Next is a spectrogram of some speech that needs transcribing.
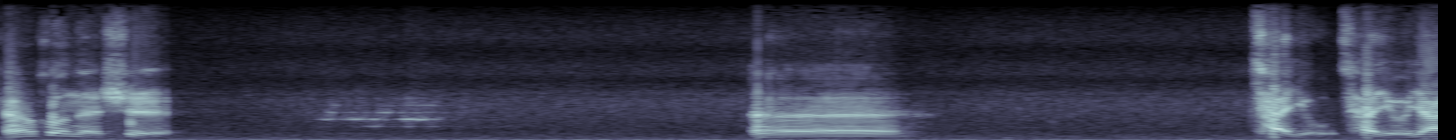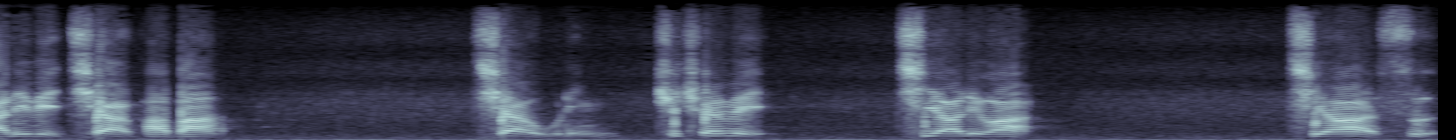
然后呢是，呃，菜油菜油压力位七二八八、七二五零，支撑位。七幺六二，七幺二四，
